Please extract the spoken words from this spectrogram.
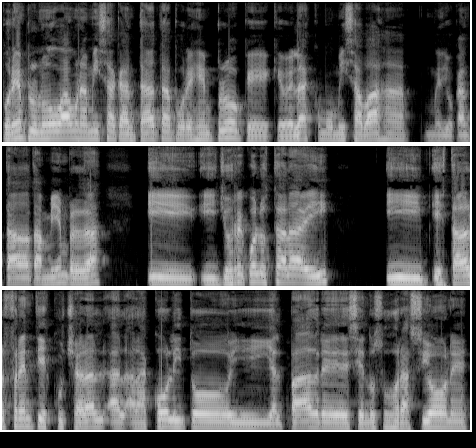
por ejemplo, uno va a una misa cantata, por ejemplo, que, ¿verdad? es como misa baja, medio cantada también, ¿verdad? Y, yo recuerdo estar ahí y, estar al frente y escuchar al, acólito y, al padre diciendo sus oraciones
